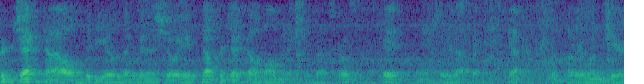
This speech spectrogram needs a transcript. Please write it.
projectile videos I'm gonna show you, not projectile vomiting, because that's gross. Okay, I won't show you that, but yeah, some other ones here.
